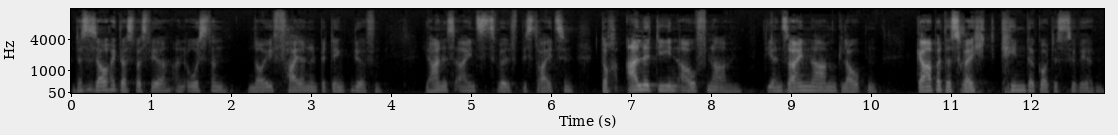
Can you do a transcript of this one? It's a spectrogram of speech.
Und das ist auch etwas, was wir an Ostern neu feiern und bedenken dürfen. Johannes 1, 12 bis 13. Doch alle, die ihn aufnahmen, die an seinen Namen glaubten, gab er das Recht, Kinder Gottes zu werden.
